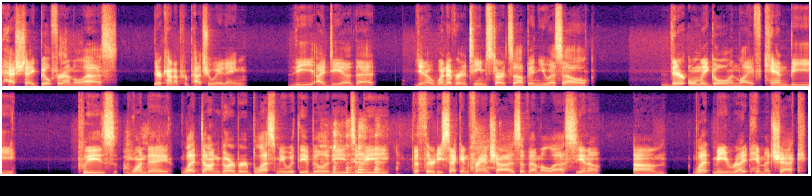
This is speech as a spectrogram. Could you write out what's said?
hashtag built for MLS, they're kind of perpetuating the idea that you know whenever a team starts up in USL their only goal in life can be please one day let Don Garber bless me with the ability to be the 32nd franchise of MLS, you know. Um, let me write him a check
